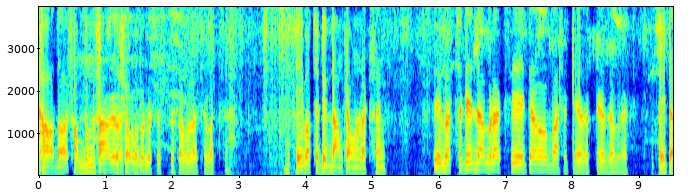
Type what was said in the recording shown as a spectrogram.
খাওয়া দাওয়া সম্পূর্ণ সুস্থ সবল। সম্পূর্ণ সুস্থ সবল আছে বাচ্চা। এই বাচ্চাটির দাম কেমন রাখছেন? এই বাচ্চাটির দাম রাখছি এটাও বাষট্টি হাজার টাকা দাম রাখছি। এটা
